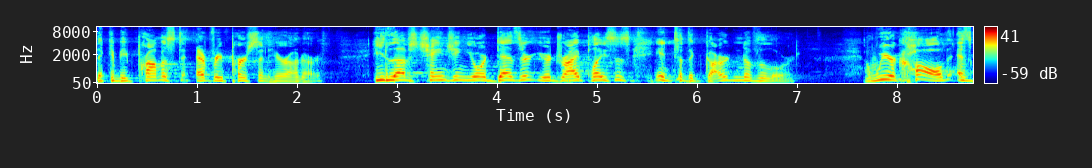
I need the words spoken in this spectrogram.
that can be promised to every person here on earth. He loves changing your desert, your dry places, into the garden of the Lord. And we are called as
